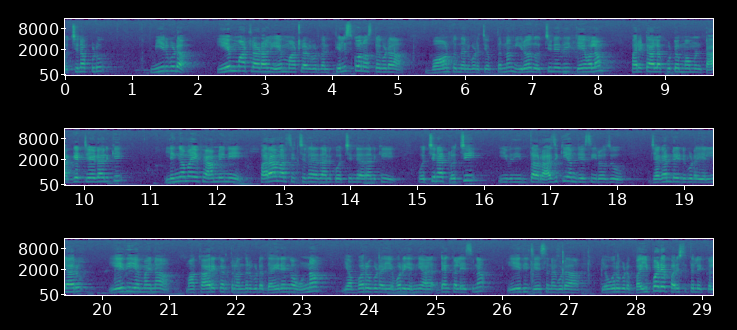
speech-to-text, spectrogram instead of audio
వచ్చినప్పుడు మీరు కూడా ఏం మాట్లాడాలి ఏం మాట్లాడకూడదని తెలుసుకొని వస్తే కూడా బాగుంటుందని కూడా చెప్తున్నాం. ఈరోజు వచ్చినది కేవలం పరిటాల కుటుంబంను టార్గెట్ చేయడానికి లింగమయ్య ఫ్యామిలీని పరామర్శించిన దానికి వచ్చిన దానికి వచ్చినట్లు వచ్చి ఇవి ఇంత రాజకీయం చేసి ఈరోజు జగన్ రెడ్డి కూడా వెళ్ళారు ఏది ఏమైనా మా కార్యకర్తలందరూ కూడా ధైర్యంగా ఉన్నాం. ఎవ్వరు కూడా ఎవరు ఎన్ని అడ్డంకలు వేసినా ఏది చేసినా కూడా ఎవరు కూడా భయపడే పరిస్థితులు ఇక్కడ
